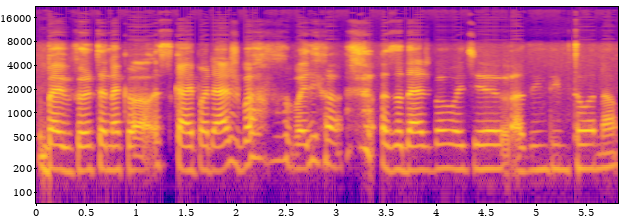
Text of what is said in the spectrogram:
beüvöltenek a Skype adásba, vagy a, az adásba, hogy az intim torna.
